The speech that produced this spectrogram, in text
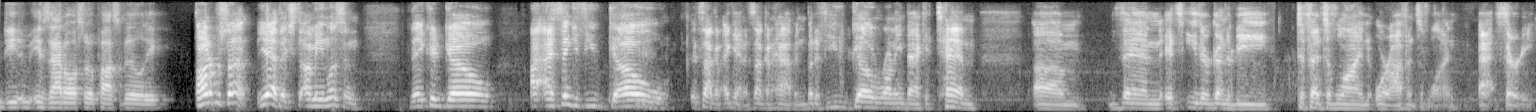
do you, is that also a possibility? Hundred percent. Yeah, they. I mean, listen, they could go. I, I think if you go, it's not gonna. Again, it's not gonna happen. But if you go running back at ten, um, then it's either going to be defensive line or offensive line at thirty.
